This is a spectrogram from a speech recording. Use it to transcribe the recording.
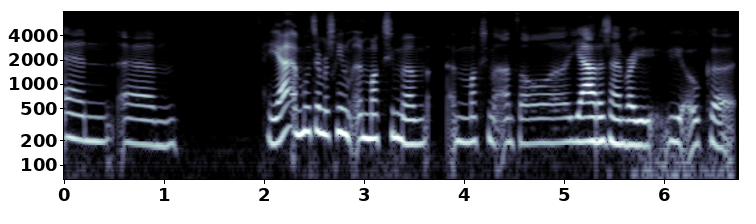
En ehm, ja, en moet er misschien een maximum, een maximum aantal eh, jaren zijn waar jullie ook eh, eh,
